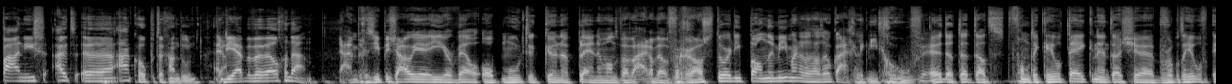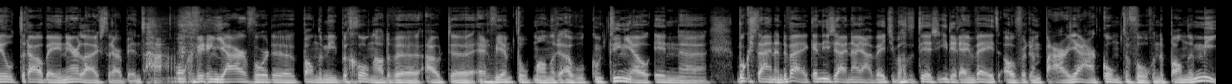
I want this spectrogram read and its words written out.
panisch uit uh, aankopen te gaan doen. En ja. die hebben we wel gedaan. Ja, in principe zou je hier wel op moeten kunnen plannen. Want we waren wel verrast door die pandemie. Maar dat had ook eigenlijk niet gehoeven. Hè. Dat, dat, dat vond ik heel tekenend als je bijvoorbeeld heel, heel trouw BNR-luisteraar bent. Ha. Ongeveer een jaar voor de pandemie begon... hadden we oud uh, RVM-topman Raúl Coutinho in uh, Boekestein en de Wijk. En die zei, nou ja, weet je wat het is? Iedereen weet, over een paar jaar komt de volgende pandemie.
